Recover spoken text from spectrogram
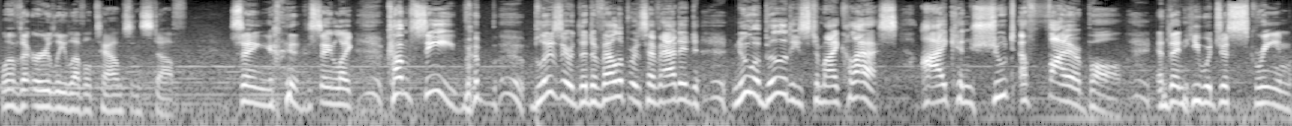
one of the early level towns and stuff. Saying, saying like, come see, Blizzard. The developers have added new abilities to my class. I can shoot a fireball, and then he would just scream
